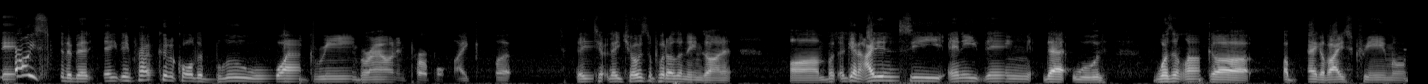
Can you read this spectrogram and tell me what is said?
they always did a bit. They, they probably could have called it blue, white, green, brown, and purple. Like, but they they chose to put other names on it. Um, but again, I didn't see anything that would wasn't like a, a bag of ice cream or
